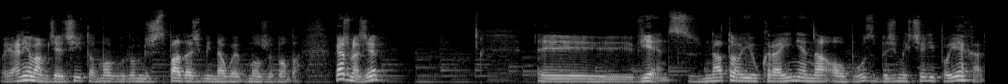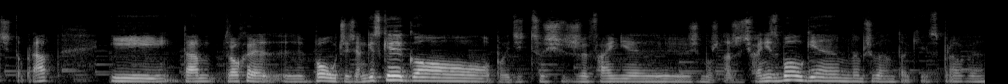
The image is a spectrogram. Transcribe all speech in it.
To ja nie mam dzieci, to mogą już spadać mi na łeb może bomba. W każdym razie, Yy, więc na tej Ukrainie na obóz byśmy chcieli pojechać, dobra? I tam trochę y, pouczyć angielskiego, powiedzieć coś, że fajnie, że można żyć fajnie z Bogiem, na przykład takie sprawy.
